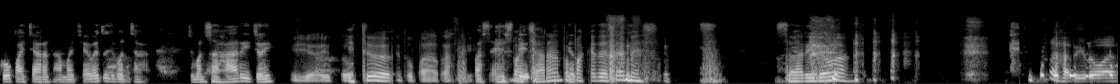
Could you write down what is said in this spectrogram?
gue pacaran sama cewek tuh cuman se- cuman sehari coy Iya itu Itu itu parah sih. pas itu SD pacaran apa paket SMS? Sehari doang. Sehari doang.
